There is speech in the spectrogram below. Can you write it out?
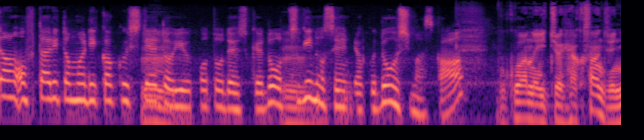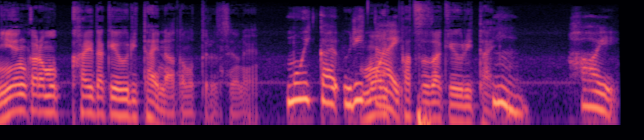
旦お二人とも利確してうんということですけど、ん次の戦略どうしますか？僕はね、一応132円からもう一回だけ売りたいなと思ってるんですよね。もう一回売りもうたい。一発だけ売りたい。うん。はい。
